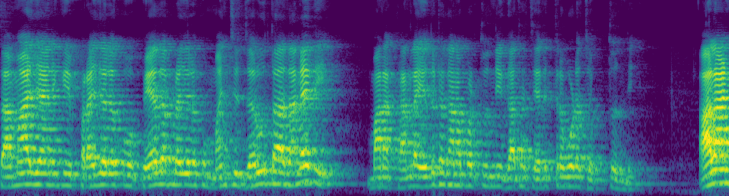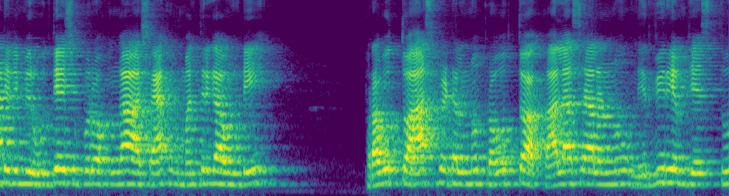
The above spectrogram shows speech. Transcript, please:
సమాజానికి ప్రజలకు పేద ప్రజలకు మంచి జరుగుతుంది అనేది మన కళ్ళ ఎదుట కనపడుతుంది గత చరిత్ర కూడా చెప్తుంది. అలాంటిది మీరు ఉద్దేశపూర్వకంగా ఆ శాఖకు మంత్రిగా ఉండి ప్రభుత్వ హాస్పిటల్ను ప్రభుత్వ కళాశాలను నిర్వీర్యం చేస్తూ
